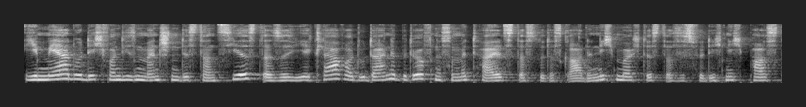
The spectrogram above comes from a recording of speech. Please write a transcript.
je mehr du dich von diesen Menschen distanzierst, also je klarer du deine Bedürfnisse mitteilst, dass du das gerade nicht möchtest, dass es für dich nicht passt,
